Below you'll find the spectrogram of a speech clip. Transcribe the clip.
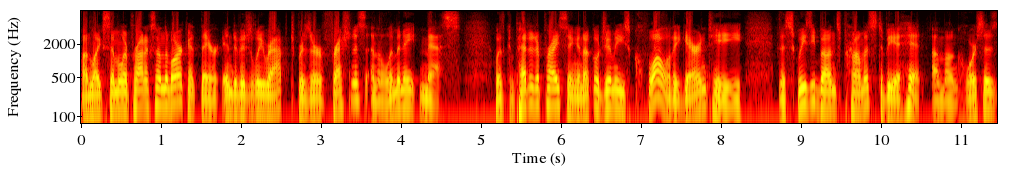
Unlike similar products on the market, they are individually wrapped to preserve freshness and eliminate mess. With competitive pricing and Uncle Jimmy's quality guarantee, the Squeezy Buns promise to be a hit among horses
